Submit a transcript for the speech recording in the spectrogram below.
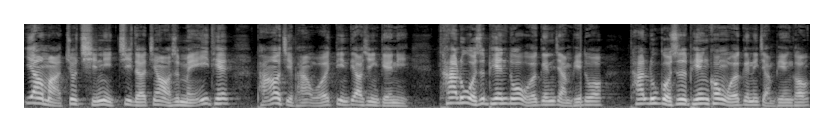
要么就请你记得，金老师每一天盘后解盘，我会定调性给你。它如果是偏多，我会跟你讲偏多；它如果是偏空，我会跟你讲偏空。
